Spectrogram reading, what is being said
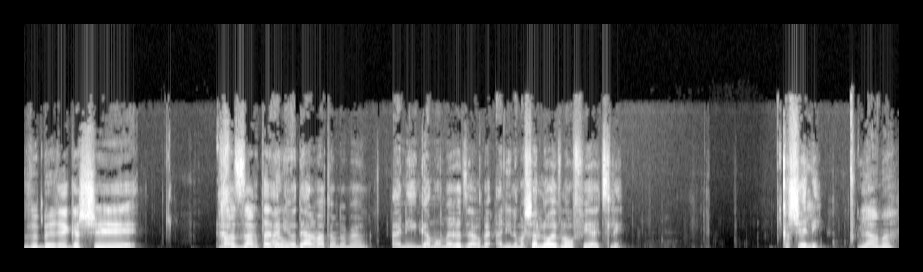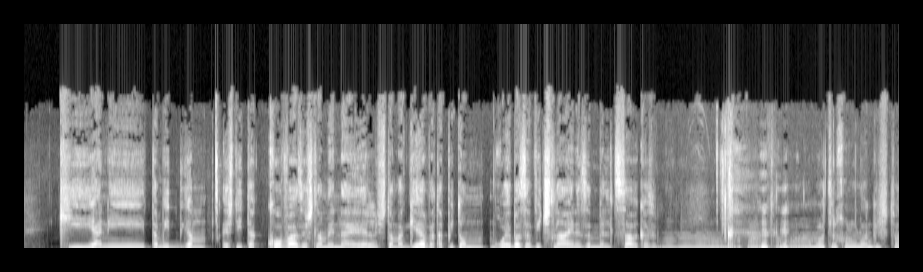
וברגע שחזרת אני ל... יודע על מה אתה מדבר? אני גם אומר את זה הרבה, אני למשל לא אוהב להופיע אצלי. קשה לי. למה? כי אני תמיד גם, יש לי את הכובע הזה של המנהל, שאתה מגיע ואתה פתאום רואה בזווית של העין איזה מלצר כזה, אמרתי לך לא להגיש את ה...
